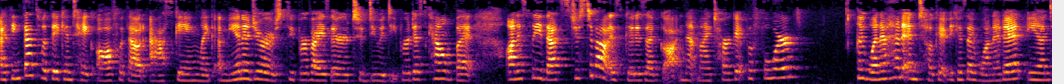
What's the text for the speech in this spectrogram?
I think that's what they can take off without asking like a manager or supervisor to do a deeper discount. But honestly, that's just about as good as I've gotten at my Target before. I went ahead and took it because I wanted it and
